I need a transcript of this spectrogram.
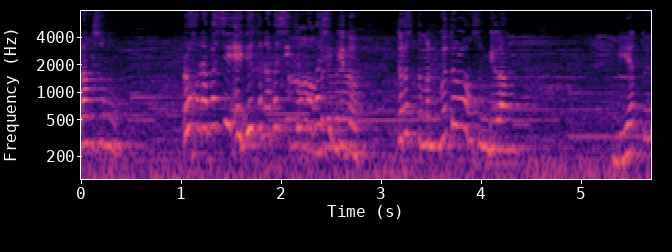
langsung lo kenapa sih? Eh dia kenapa sih? Oh, kenapa sih? Gitu. terus temen gue tuh langsung bilang dia tuh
